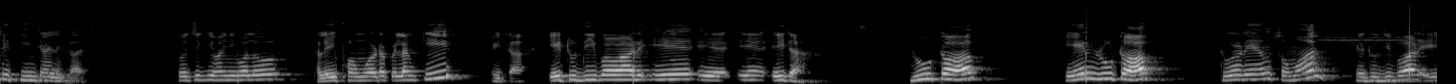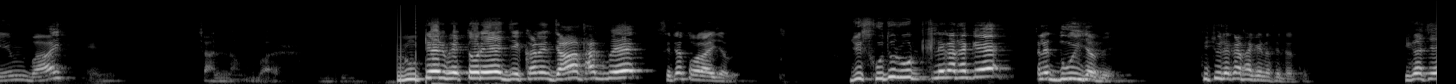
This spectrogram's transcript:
সেই তিনটায় লেখা আছে। হয়েছে কি হয়নি বলো? তাহলে এই ফর্মুলাটা পেলাম কি? এইটা। এ টু দি পাওয়ার এ এইটা। Root of n root of two r m সমান a to the power m by n চার নাম্বার রুটের ভেতরে যেখানে যা থাকবে, সেটা তলায় যাবে। যদি শুধু রুট লেখা থাকে, তাহলে দুই যাবে। কিছু লেখা থাকে না সেটাতে। ঠিক আছে?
